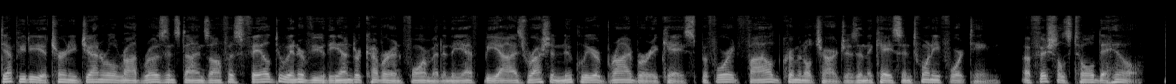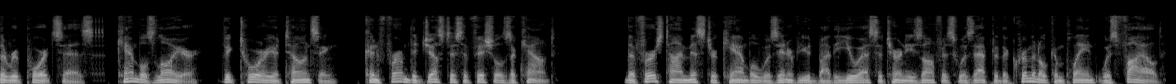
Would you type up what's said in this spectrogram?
Deputy Attorney General Rod Rosenstein's office failed to interview the undercover informant in the FBI's Russian nuclear bribery case before it filed criminal charges in the case in 2014, officials told The Hill, the report says. Campbell's lawyer, Victoria Toensing, confirmed the justice official's account. The first time Mr. Campbell was interviewed by the U.S. Attorney's Office was after the criminal complaint was filed,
